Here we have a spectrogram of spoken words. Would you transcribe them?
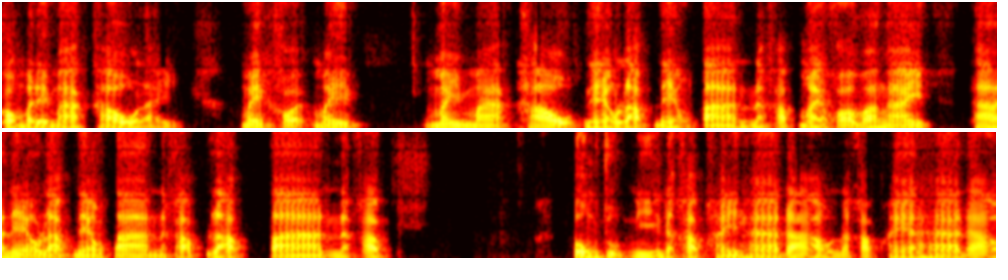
ก็ไม่ได้มากเท่าไหร่ไม่ค่อยไม่ไม่มากเท่าแนวรับแนวต้านนะครับ หมายความว่าไงถ้าแนวรับแนวต้านนะครับ รับต้านนะครับ ตรงจุดนี้นะครับให้ห้าดาวนะครับ ให้ห้าดาว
